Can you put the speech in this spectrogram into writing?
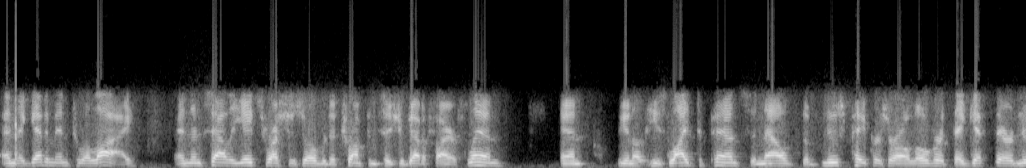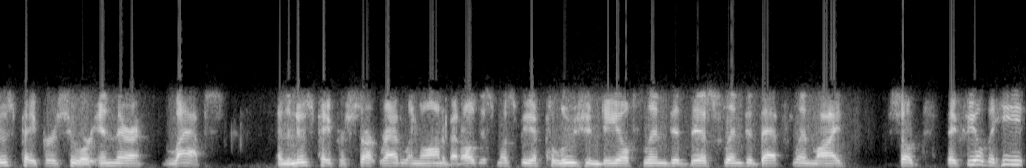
and they get him into a lie. And then Sally Yates rushes over to Trump and says, You've got to fire Flynn. And, you know, he's lied to Pence, and now the newspapers are all over it. They get their newspapers who are in their laps and the newspapers start rattling on about, oh, this must be a collusion deal. Flynn did this, Flynn did that, Flynn lied. So they feel the heat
